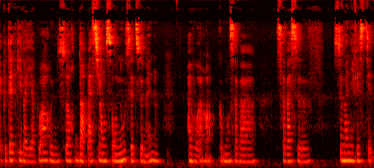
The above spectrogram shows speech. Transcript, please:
Et peut-être qu'il va y avoir une sorte d'impatience en nous cette semaine à voir hein, comment ça va, ça va se, se manifester.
